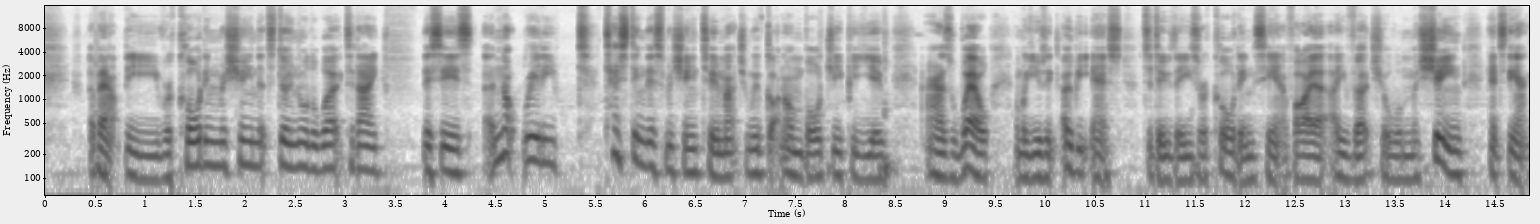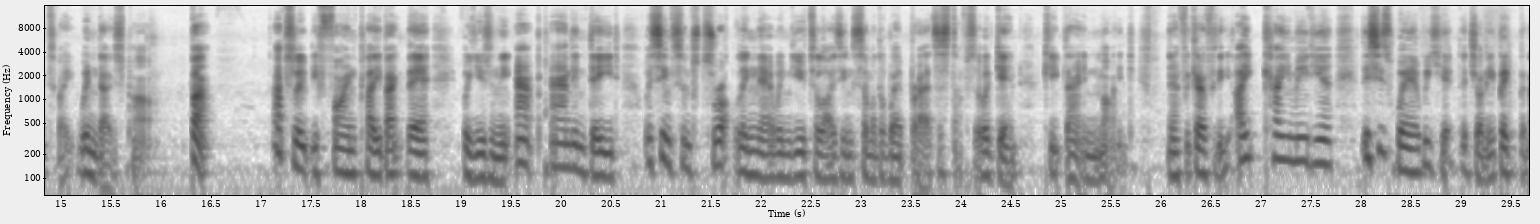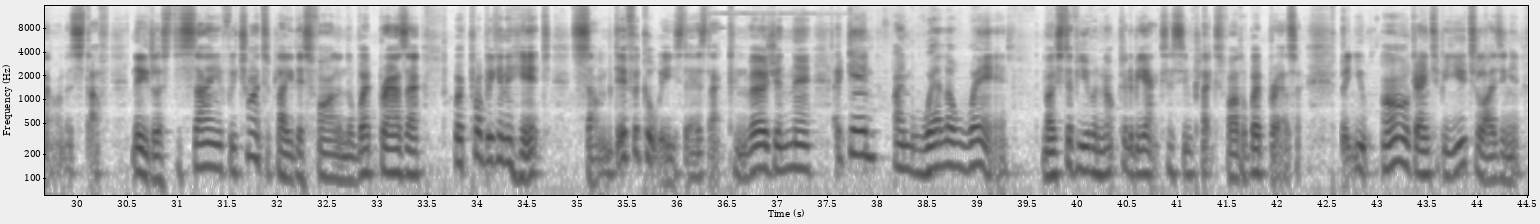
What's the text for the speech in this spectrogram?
about the recording machine that's doing all the work today, this is uh, not really testing this machine too much and we've got an onboard GPU as well and we're using OBS to do these recordings here via a virtual machine hence the activate Windows part absolutely fine playback there. We're using the app and indeed we're seeing some throttling there when utilizing some of the web browser stuff. So again keep that in mind. Now if we go for the 8k media this is where we hit the Johnny Big Banana stuff. Needless to say if we try to play this file in the web browser we're probably going to hit some difficulties. There's that conversion there. Again I'm well aware most of you are not going to be accessing Plex via the web browser but you are going to be utilizing it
